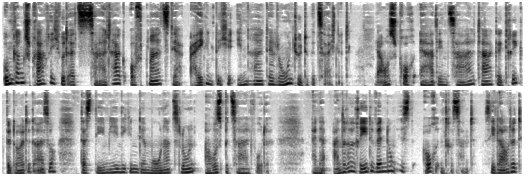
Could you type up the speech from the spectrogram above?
Umgangssprachlich wird als Zahltag oftmals der eigentliche Inhalt der Lohntüte bezeichnet. Der Ausspruch, er hat den Zahltag gekriegt, bedeutet also, dass demjenigen der Monatslohn ausbezahlt wurde. Eine andere Redewendung ist auch interessant. Sie lautet,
